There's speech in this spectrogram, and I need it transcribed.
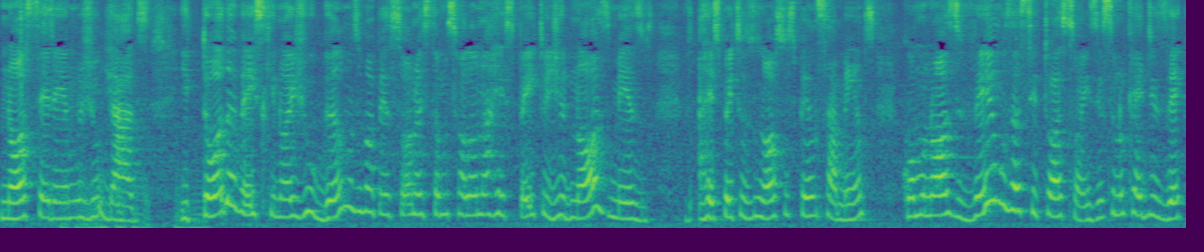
nós seremos julgados. E toda vez que nós julgamos uma pessoa, nós estamos falando a respeito de nós mesmos, a respeito dos nossos pensamentos, como nós vemos as situações. Isso não quer dizer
